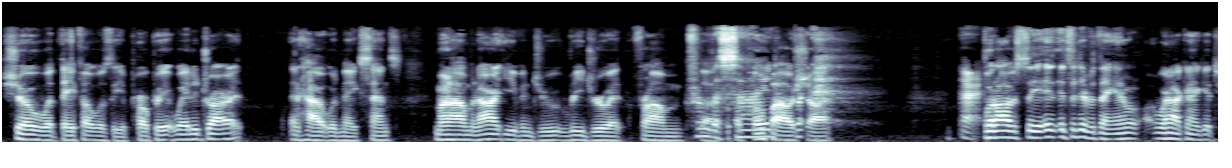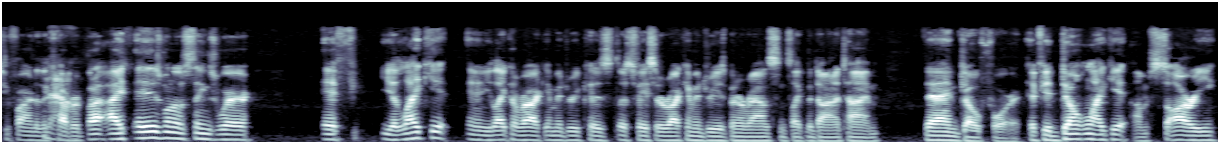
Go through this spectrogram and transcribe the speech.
show what they felt was the appropriate way to draw it and how it would make sense Manal Manar even drew redrew it from, From the a side, profile but- shot All right. but obviously it, it's a different thing and we're not going to get too far into the No. cover but I, it is one of those things where if you like it and you like erotic imagery because let's face it erotic imagery has been around since like the dawn of time then go for it. If you don't like it i'm sorry.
